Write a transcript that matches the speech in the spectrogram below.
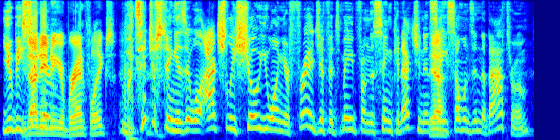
you'd be not eating your bran flakes. What's interesting is it will actually show you on your fridge if it's made from the same connection and Yeah. say someone's in the bathroom.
